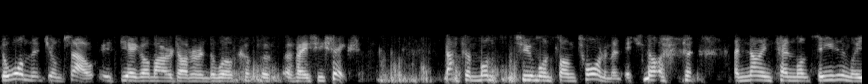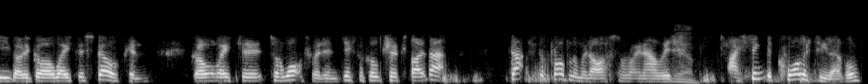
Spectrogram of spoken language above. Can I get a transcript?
The one that jumps out is Diego Maradona in the World Cup of, of 86. That's a month, two month long tournament. It's not a nine, ten month season where you've got to go away to Stoke and go away to, to Watford and difficult trips like that. That's the problem with Arsenal right now is yeah. I think the quality level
